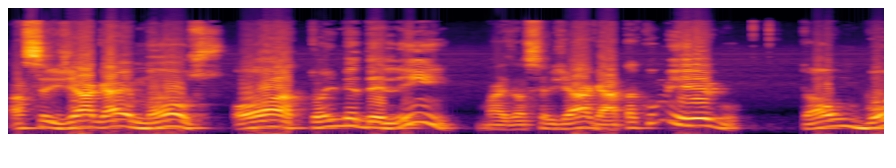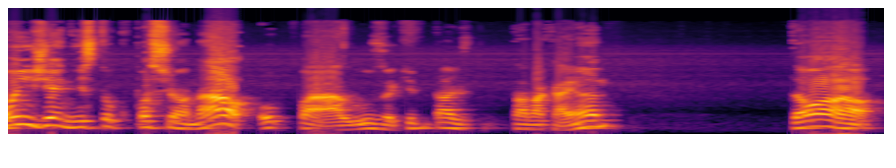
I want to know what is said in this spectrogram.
A CGH, irmãos, ó, tô em Medellín, mas a CGH tá comigo. Então, um bom higienista ocupacional. Opa, a luz aqui tá, tava caindo. Então, ó.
